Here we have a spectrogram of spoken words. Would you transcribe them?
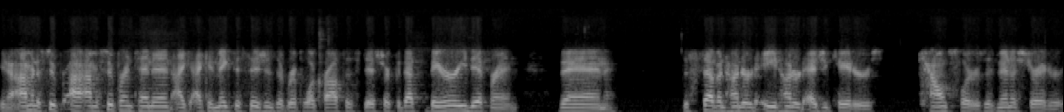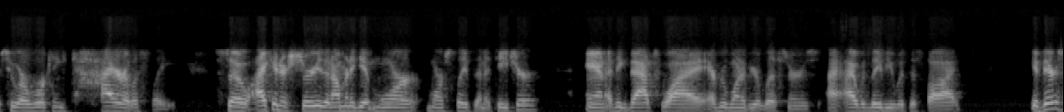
You know, I'm a super, I'm a superintendent. I, I can make decisions that ripple across this district, but that's very different than the 700, 800 educators, counselors, administrators who are working tirelessly. So I can assure you that I'm going to get more more sleep than a teacher, and I think that's why every one of your listeners, I, I would leave you with this thought: if there's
